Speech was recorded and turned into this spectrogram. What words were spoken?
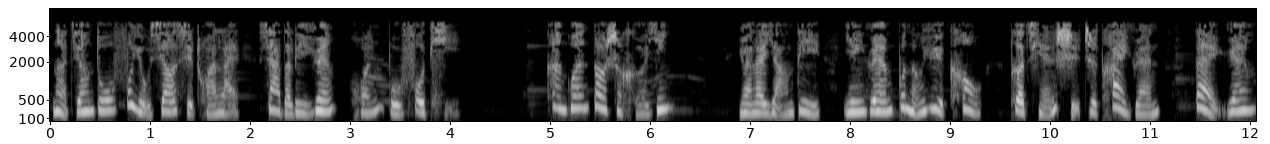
那江都复有消息传来，吓得李渊魂不附体。看官倒是何因？原来炀帝因渊不能御寇，特遣使至太原，待渊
